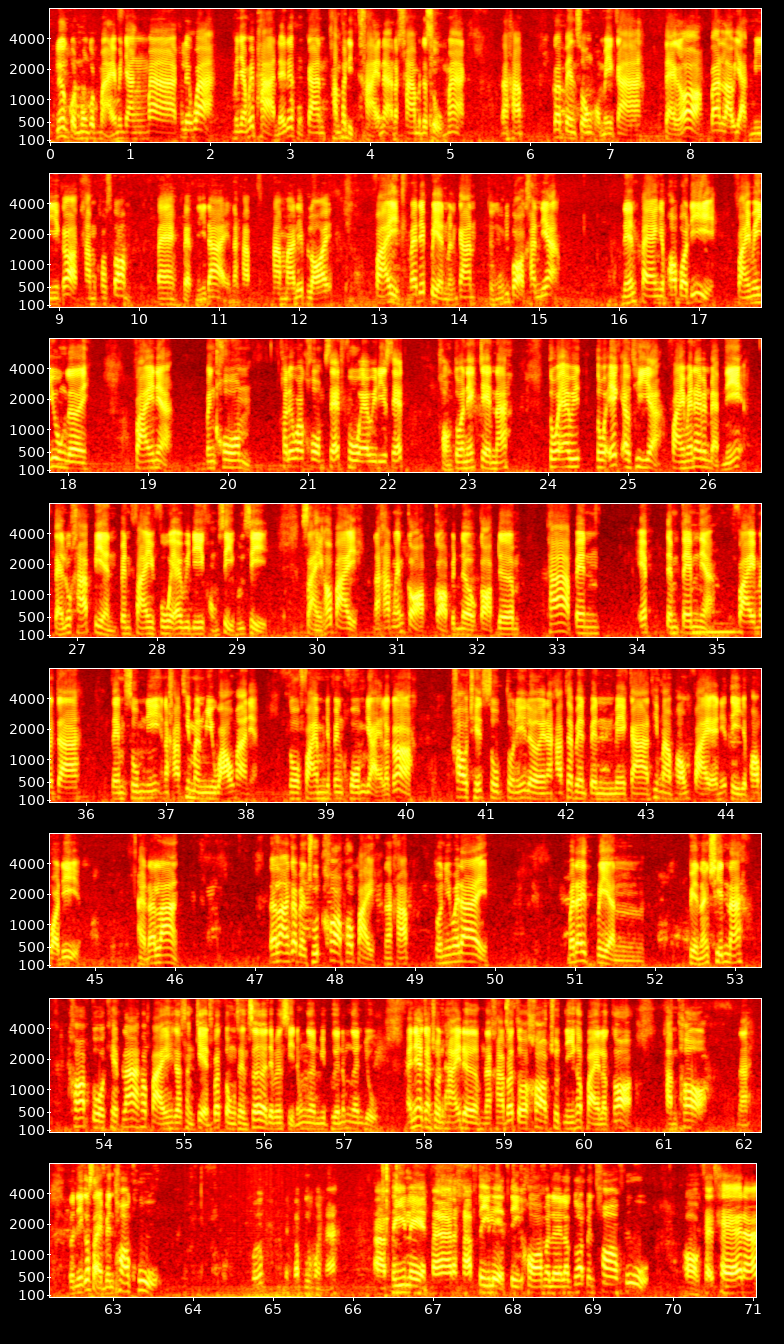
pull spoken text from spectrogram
เรื่องกฎมงกฎหมายมันยังมาเขาเรียกว่ามันยังไม่ผ่านในเรื่องของการทำผลิตขายนะราคามันจะสูงมากนะครับ ก็เป็นทรงของอเมริกา แต่ก็บ้านเราอยากมีก็ทำคอสตอม ลงแบบนี้ได้นะครับทำมาเรียบร้อย ไฟไม่ได้เปลี่ยนเหมือนกัน ถึงที่บอกคันเนี้ยเน้นแปลงเฉพาะบอดี้ไฟไม่ยุ่งเลย ไฟเนี่ยเป็นโคมเขาเรียกว่าโคมเซต Full LED เซตของตัว Next Gen นะตัว LED ตัว XLT อะไฟไม่ได้เป็นแบบนี้ แต่ลูกค้าเปลี่ยนเป็นไฟ Full LED ของ4คูณ4ใส่เข้าไปนะครับงั้นกรอบกรอบเป็นเดิมกรอบเดิม ถ้าเป็น F เต็มๆเนี่ยไฟมันจะเต็มซุ้มนี้นะครับที่มันมีเว้ามาเนี่ย ตัวไฟมันจะเป็นโคมใหญ่แล้วก็เข้าชิดซุ้มตัวนี้เลยนะครับ ถ้าเป็นเป็นเมกาที่มาพร้อมไฟ อันนี้ตีเฉพาะบอดี้อ่ด้านล่าง ด้านล่างก็เป็นชุดครอบเข้าไปนะครับ ตัวนี้ไม่ได้ไม่ได้เปลี่ยนเปลี่ยนทั้งชิ้นนะครอบตัวเคปล่าเข้าไปจะสังเกตว่าตรงเซนเซอร์จะเป็นสีน้ำเงินมีพื้นน้ำเงินอยู่ อันนี้กันชนท้ายเดิมนะครับ แล้วตัวครอบชุดนี้เข้าไปแล้วก็ทำท่อนะตัวนี้ก็ใส่เป็นท่อคู่ปุ๊บเดี๋ยวก็ดูก่อนนะ อ่าตีเลดมานะครับ ตีเลดตีคอมาเลย แล้วก็เป็นท่อคู่ออกแท้ๆนะ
